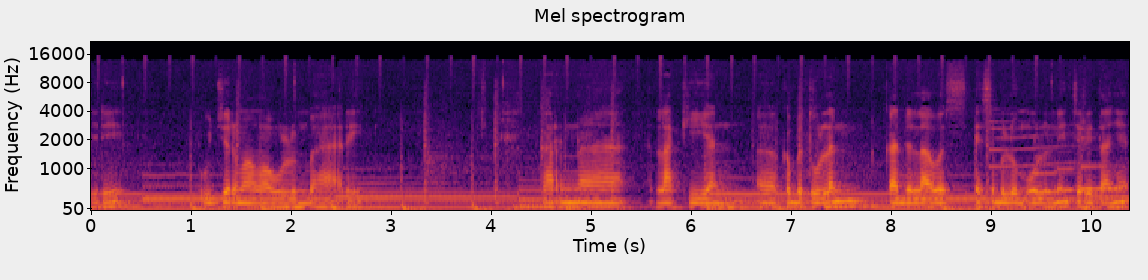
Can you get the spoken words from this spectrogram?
jadi ujar mama ulun bahari. Karena lakian e, kebetulan kada lawas eh sebelum ulun ini ceritanya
